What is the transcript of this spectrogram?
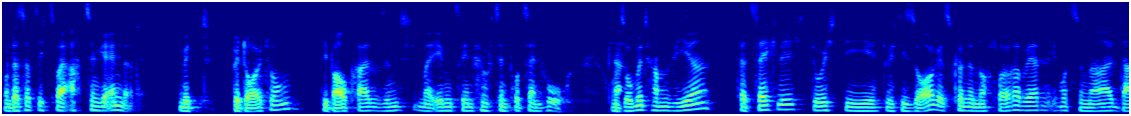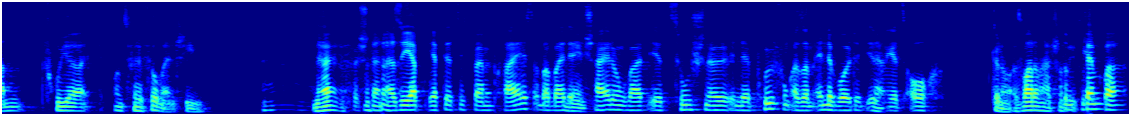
Und das hat sich 2018 geändert. Mit Bedeutung, die Baupreise sind mal eben 10, 15 Prozent hoch. Klar. Und somit haben wir tatsächlich durch die, durch die Sorge, es könnte noch teurer werden, emotional dann früher uns für eine Firma entschieden. Ja, verstanden. Also ihr habt, ihr habt jetzt nicht beim Preis, aber bei der nee. Entscheidung wart ihr zu schnell in der Prüfung. Also am Ende wolltet ihr ja. dann jetzt auch. Genau, es war dann halt schon Dezember.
